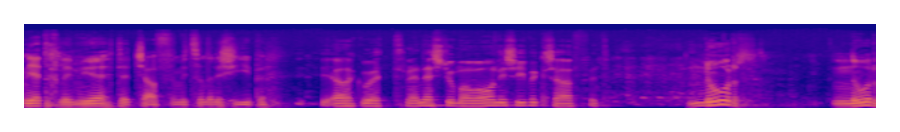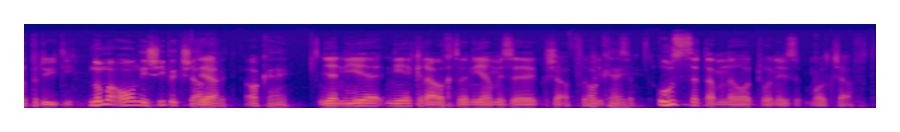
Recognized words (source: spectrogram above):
Ich hatte ein bisschen Mühe, dort zu arbeiten mit so einer Scheibe. Ja, gut. Wann hast du mal ohne Scheibe geschafft? Nur. Nur Brüdi. Nur ohne Scheibe geschafft? Ja. Okay. Ich habe nie, nie geraucht, wenn ich arbeiten musste. Okay. Außer am Ort, wo ich es mal geschafft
